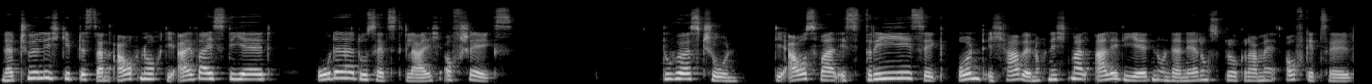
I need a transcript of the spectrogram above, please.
Natürlich gibt es dann auch noch die Eiweißdiät oder du setzt gleich auf Shakes. Du hörst schon, die Auswahl ist riesig und ich habe noch nicht mal alle Diäten und Ernährungsprogramme aufgezählt.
